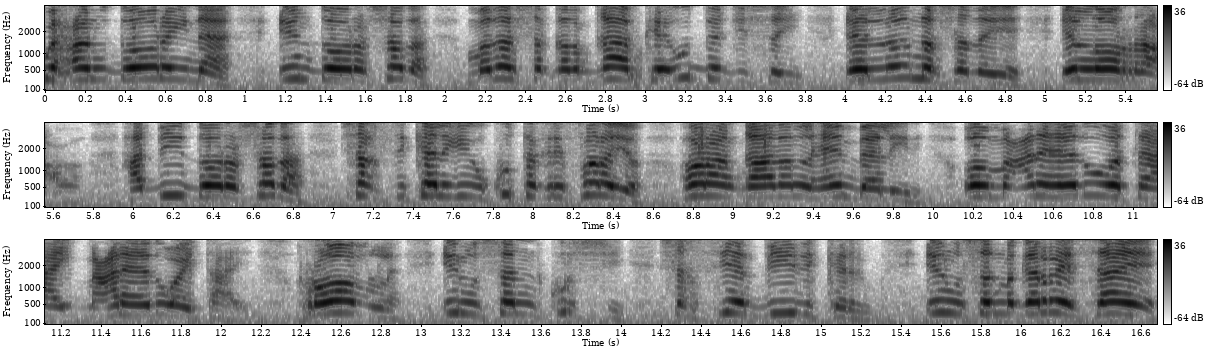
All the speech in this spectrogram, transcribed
waxaannu doonaynaa in doorashada madasha qadanqaabka ee u dejisay ee loo naqshadeeyey in loo raaco. Haddii doorashada shakhsi keligii uu ku takrifalayo horaan qaadan lahayn baa layidhi oo macnaheedu tahay macnaheedu ay tahay. Rooble inuusan kursi shakhsiyan diidi karin inuusan magaranaysaye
